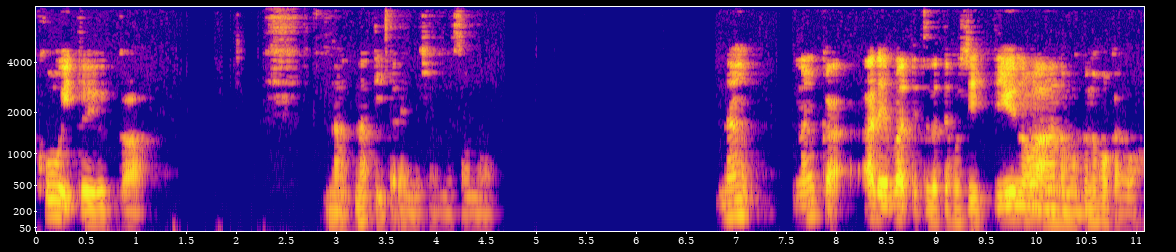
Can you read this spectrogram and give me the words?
行為というか、な、なんて言ったらいいんでしょうね、その、なん、なんかあれば手伝ってほしいっていうのは、うん。うんあの、僕の方からも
